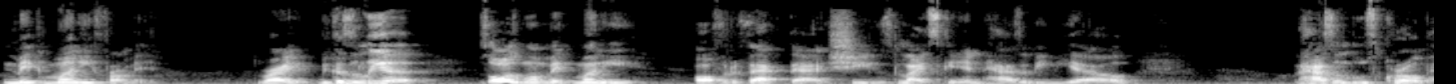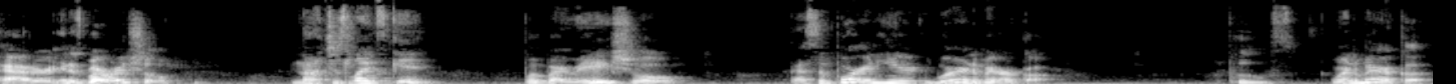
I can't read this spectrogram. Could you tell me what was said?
make money from it, right? Because Allyiah is always going to make money off of the fact that she's light skinned, has a BBL, has a loose curl pattern, and is biracial. Not just light skin, but biracial. That's important here. We're in America poos. We're in America.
